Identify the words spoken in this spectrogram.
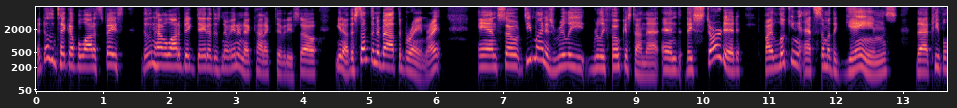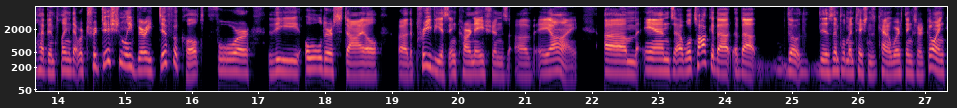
It doesn't take up a lot of space. It doesn't have a lot of big data. There's no internet connectivity. So, you know, there's something about the brain, right? And so DeepMind is really, really focused on that. And they started by looking at some of the games that people have been playing that were traditionally very difficult for the older style, uh, the previous incarnations of AI. Um, and uh, we'll talk about about the, those implementations and kind of where things are going.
